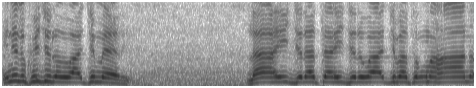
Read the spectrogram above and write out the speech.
inilku hijrooda waajib meeri laa hijrata hijra waajibatun mahaana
